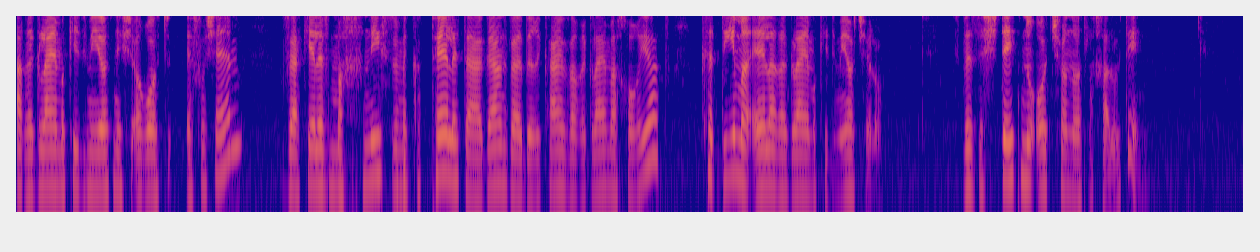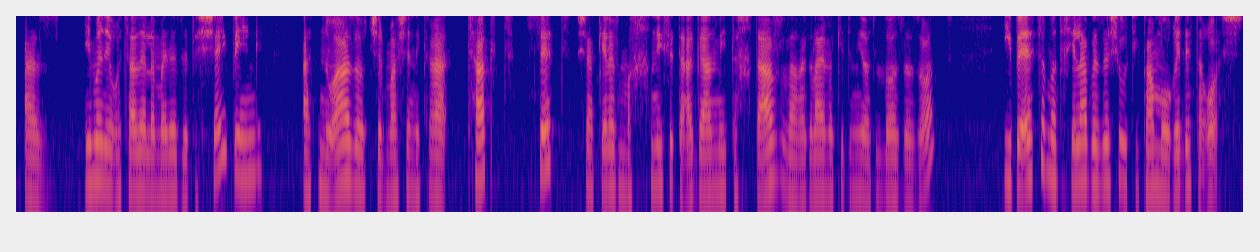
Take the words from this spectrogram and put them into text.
הרגליים הקדמיות נשארות איפה שהן, והכלב מכניס ומקפל את האגן והברכיים והרגליים האחוריות קדימה אל הרגליים הקדמיות שלו. וזה שתי תנועות שונות לחלוטין. אז אם אני רוצה ללמד את זה ב shaping, התנועה הזאת של מה שנקרא tucked sit, שהכלב מכניס את האגן מתחתיו והרגליים הקדמיות לא זזות, היא בעצם מתחילה בזה שהוא טיפה מוריד את הראש.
